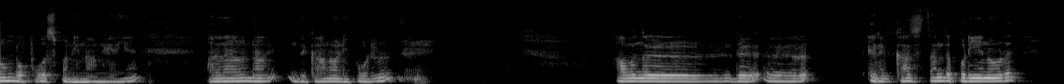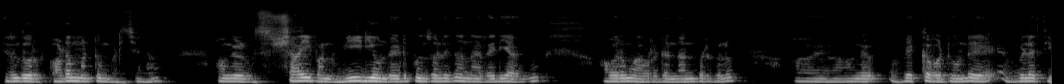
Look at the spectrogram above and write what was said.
ரொம்ப போஸ்ட் பண்ணினாங்க என்னைய. அதனால் நான் இந்த காணொளி போடுறேன். அவங்களோட எனக்கு காசு தந்த பொடியனோட இருந்த ஒரு படம் மட்டும் பிடிச்சேன்னா அவங்க ஷாய் பண்ண வீடியோ ஒன்று எடுப்புன்னு சொல்லி தான் நான் ரெடியாகினேன் அவரும் அவரோட நண்பர்களும் அவங்க வெக்கப்பட்டு கொண்டு விளத்தி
